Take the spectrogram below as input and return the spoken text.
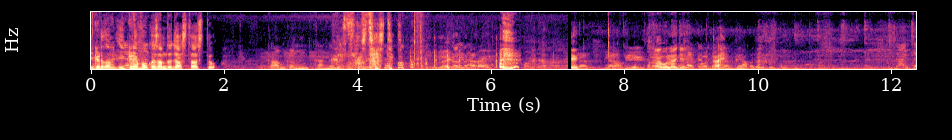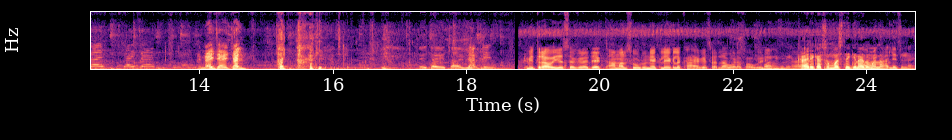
इकडे इकडे फोकस आमचा जास्त असतो. काम कमी खाणं जास्त. असतो. काय बोलायचे? काय? चाय चाय चाय चाय. नाही जाय चल. मित्राव हे सगळं देख आम्हाला सोडून एकलं एकलं खाया घसरला वडापाव वगैरे. काय रे काय समजते की नाही तुम्हाला? आलेच नाही.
